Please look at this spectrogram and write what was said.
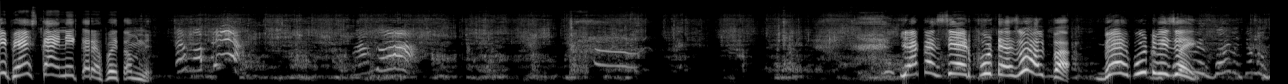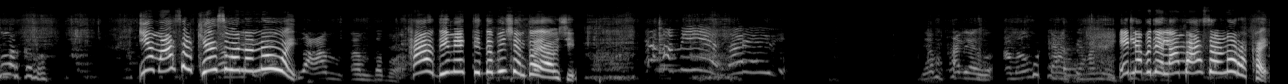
એ ભેંસ કાઈ નહીં કરે ભાઈ તમને. એક જ શેડ ફૂટે જો અલ્પા. બે ફૂટવી જોઈ. એમ આસળ ખેંચવાનો ન હોય. હા ધીમેકથી દબીશું ને તોય આવશે. એટલા બધા લાંબા આસળ ન રખાય.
